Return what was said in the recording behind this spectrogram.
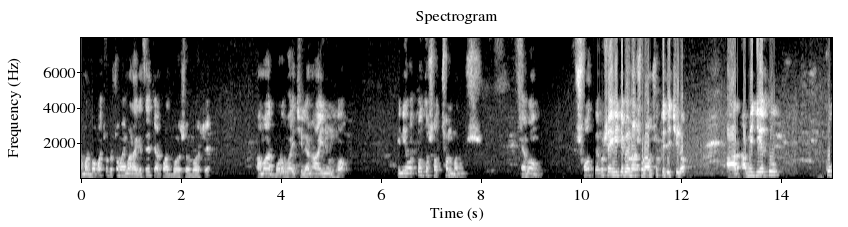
আমার বাবা ছোট সময় মারা গেছে চার পাঁচ বছর বয়সে। আমার বড় ভাই ছিলেন আইনুল হক। ইনি অত্যন্ত সচ্ছল মানুষ এবং সৎ ব্যবসায়ী হিসেবে ওনার সুনাম সুখ্যাতি ছিল। আর আমি যেহেতু খুব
